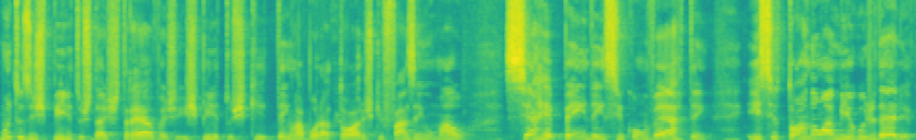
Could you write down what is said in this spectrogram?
Muitos espíritos das trevas, espíritos que têm laboratórios, que fazem o mal, se arrependem, se convertem e se tornam amigos dele,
